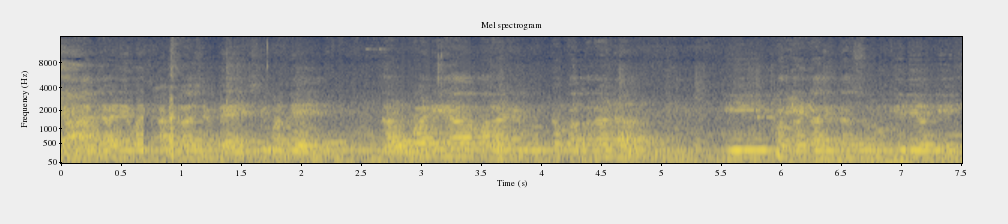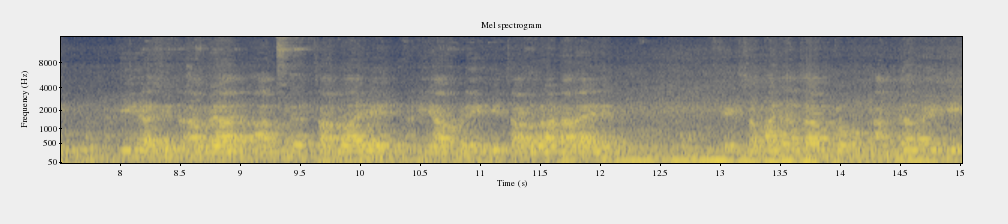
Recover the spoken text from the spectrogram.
सहा जानेवारी अठराशे ब्याऐंशी मध्ये दर्पण या मराठी वृत्तपत्रानं ही पत्रकारिता सुरू केली होती. ही अशीच अव्याध आज चालू आहे आणि यापुढेही चालू राहणार आहे. एक समाजाचा प्रमुख अंगापैकी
